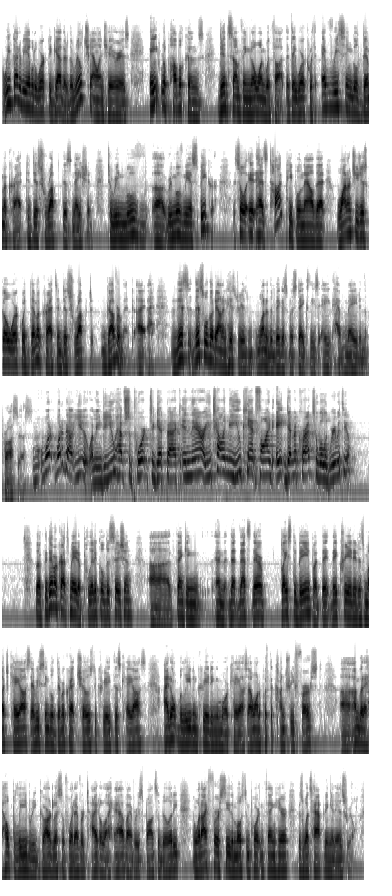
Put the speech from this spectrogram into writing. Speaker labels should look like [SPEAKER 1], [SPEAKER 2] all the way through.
[SPEAKER 1] We've got to be able to work together. The real challenge here is eight Republicans did something no one would thought that they worked with every single Democrat to disrupt this nation, to remove uh, remove me as speaker. So it has taught people now that why don't you just go work with Democrats and disrupt government? I, this this will go down in history as one of the biggest mistakes these eight have made in the process.
[SPEAKER 2] What what about you? I mean, do you have support to get back in there? Are you telling me you can't find eight Democrats who will agree with you?
[SPEAKER 1] Look, the Democrats made a political decision, uh, thinking, and that that's their place to be, but they, they created as much chaos. Every single Democrat chose to create this chaos. I don't believe in creating more chaos. I want to put the country first. Uh, I'm going to help lead regardless of whatever title I have. I have a responsibility. And what I first see the most important thing here is what's happening in Israel.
